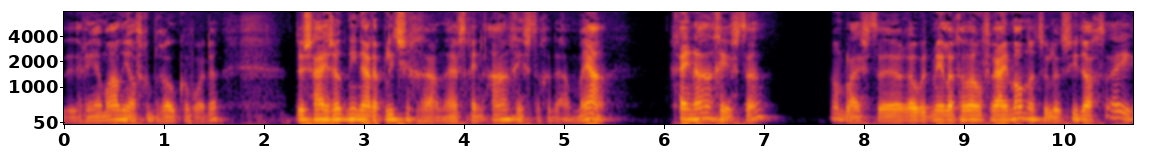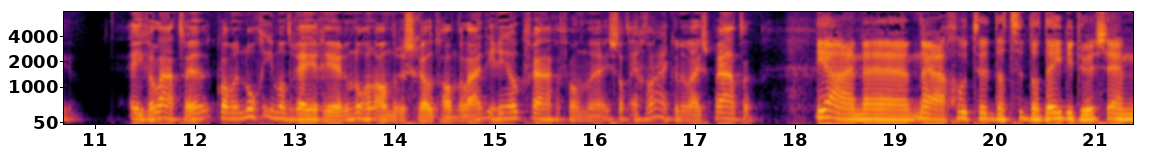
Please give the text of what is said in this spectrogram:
ging helemaal niet afgebroken worden. Dus hij is ook niet naar de politie gegaan. Hij heeft geen aangifte gedaan. Maar ja, geen aangifte. Dan blijft uh, Robert Miller gewoon vrij man natuurlijk. Dus die dacht, hey, even later kwam er nog iemand reageren, nog een andere schroothandelaar. Die ging ook vragen van, uh, is dat echt waar? Kunnen wij eens praten? Ja, en uh, nou ja, goed, dat, dat deed hij dus. En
